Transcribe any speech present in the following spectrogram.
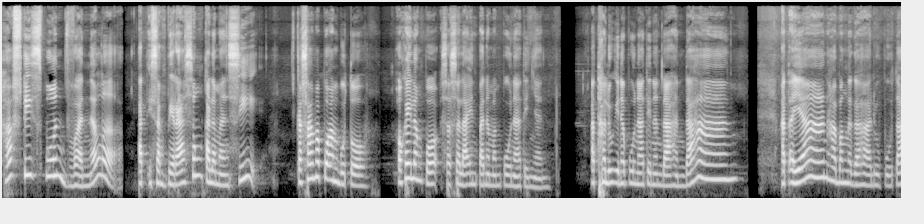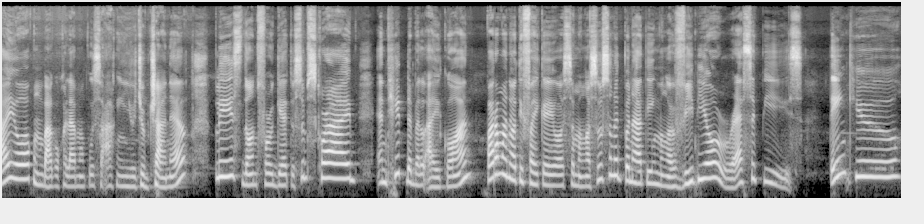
half teaspoon vanilla, at isang pirasong kalamansi. Kasama po ang buto. Okay lang po, sasalain pa naman po natin yan. At haluin na po natin ng dahan-dahan. At ayan, habang naghahalo po tayo, kung bago ka lamang po sa aking YouTube channel, please don't forget to subscribe and hit the bell icon para ma-notify kayo sa mga susunod pa nating mga video recipes. Thank you!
